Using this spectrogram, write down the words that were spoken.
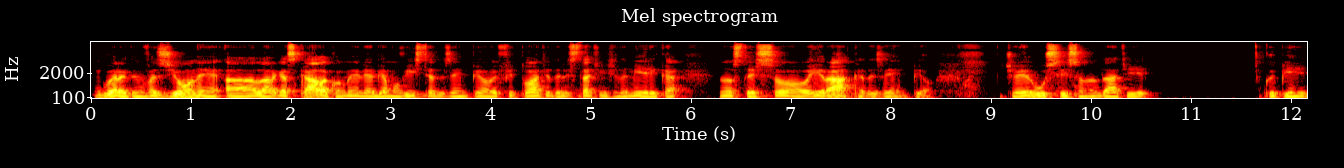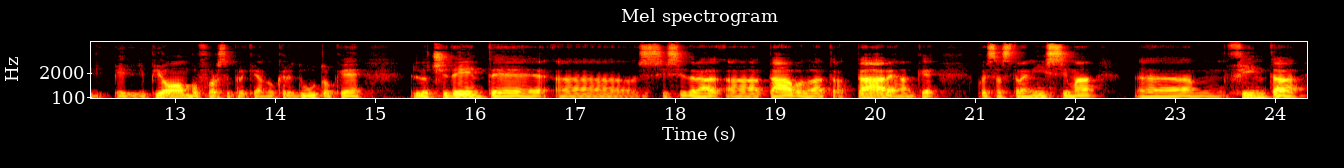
guerra d'invasione a larga scala come li abbiamo visti ad esempio effettuati dagli Stati Uniti d'America nello stesso Iraq ad esempio. Cioè i russi sono andati coi piedi, piedi di piombo, forse perché hanno creduto che l'Occidente uh, si siederà a tavola a trattare anche questa stranissima uh, finta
